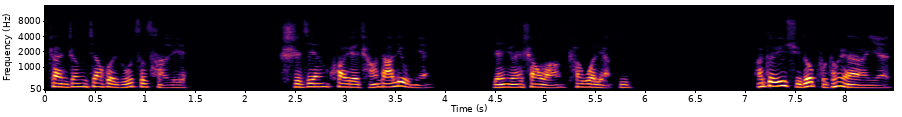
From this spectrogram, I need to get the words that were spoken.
战争将会如此惨烈，时间跨越长达六年，人员伤亡超过两亿。而对于许多普通人而言，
